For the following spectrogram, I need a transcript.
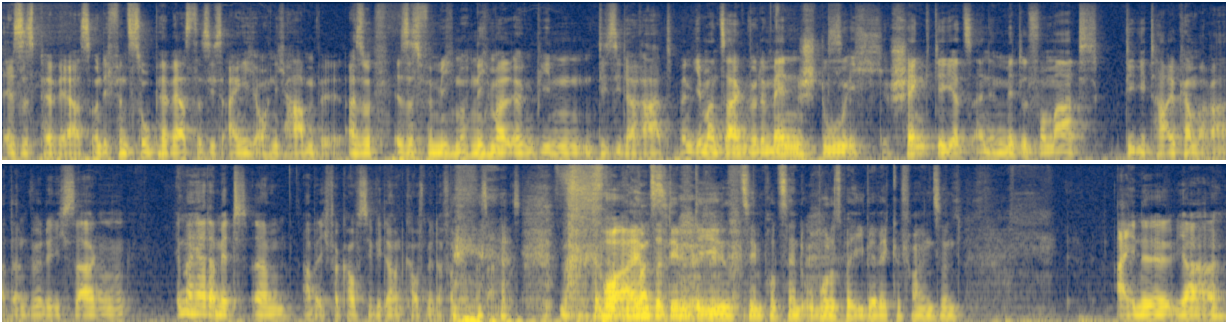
Es ist pervers und ich finde es so pervers, dass ich es eigentlich auch nicht haben will. Also es ist für mich noch nicht mal irgendwie ein Desiderat. Wenn jemand sagen würde, Mensch, du, ich schenke dir jetzt eine Mittelformat-Digitalkamera, dann würde ich sagen, immer her damit. Ähm, aber ich verkaufe sie wieder und kaufe mir davon irgendwas anderes. Vor allem, seitdem die 10% Obolus bei eBay weggefallen sind. Eine, ja,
